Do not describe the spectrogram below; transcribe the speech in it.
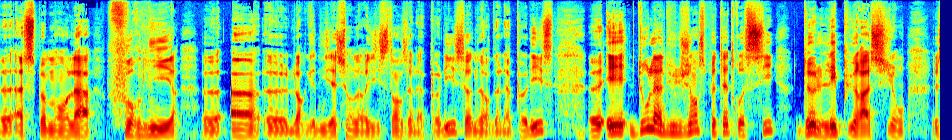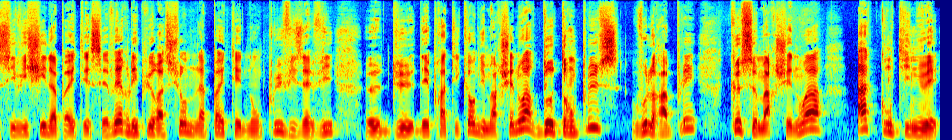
euh, à ce moment-là fournir l'organisation de la résistance de la police, honneur de la police, et d'où l'indulgence peut-être aussi de l'épuration. Si Vichy n'a pas été sévère, l'épuration ne l'a pas été non plus vis-à-vis des pratiquants du marché noir, d'autant plus, vous le rappelez, que ce marché noir a continué.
